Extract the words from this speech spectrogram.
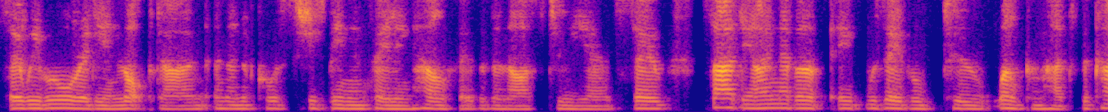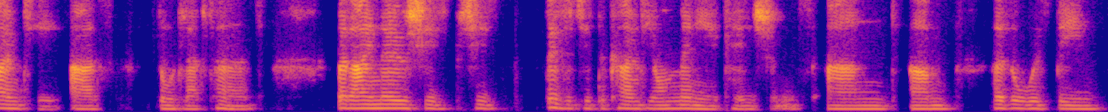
So we were already in lockdown. And then, of course, she's been in failing health over the last two years. So sadly, I never was able to welcome her to the county as Lord Lieutenant. But I know she's she's visited the county on many occasions and um, has always been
